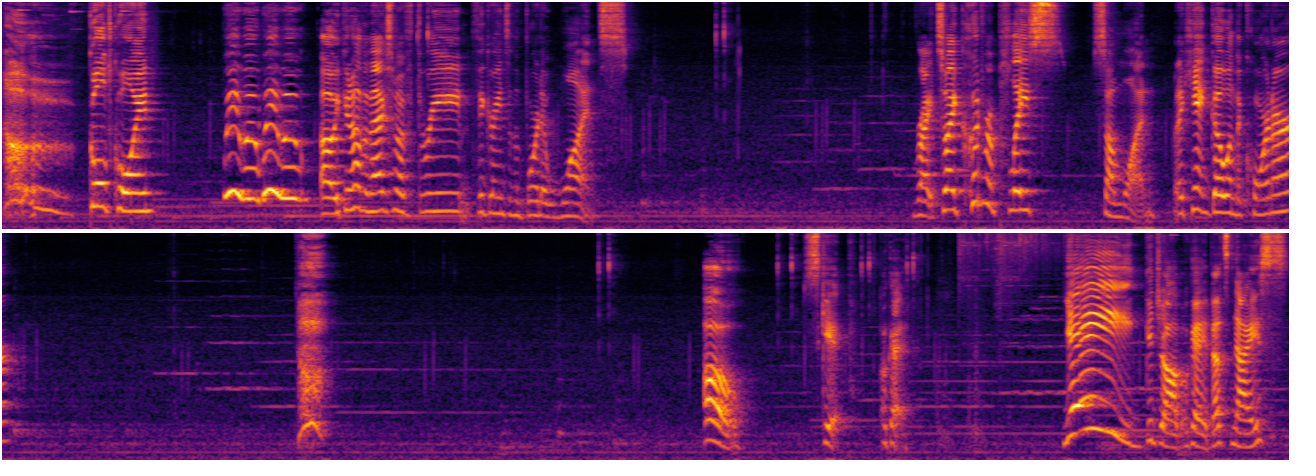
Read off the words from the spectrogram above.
Gold coin. Wee woo, wee woo. Oh, you can have a maximum of three figurines on the board at once. Right, so I could replace someone, but I can't go in the corner. oh, skip. Okay. Yay! Good job. Okay, that's nice.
